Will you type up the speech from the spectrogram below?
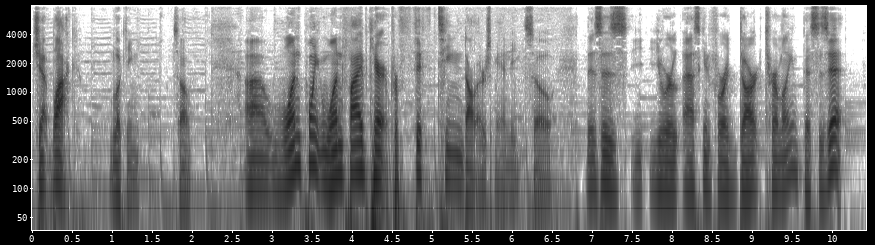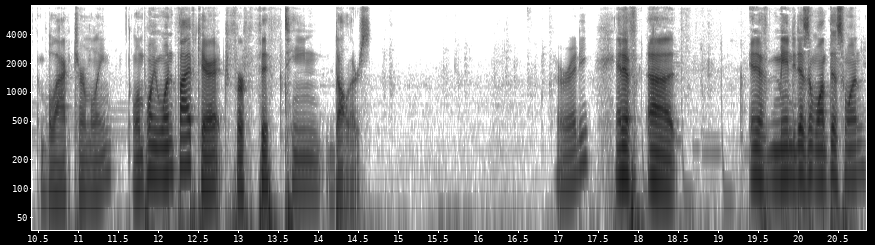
jet black looking. So, uh, 1.15 carat for $15, Mandy. So, this is, you were asking for a dark tourmaline. This is it. Black tourmaline. 1.15 carat for $15. Alrighty. And if, uh, and if Mandy doesn't want this one,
